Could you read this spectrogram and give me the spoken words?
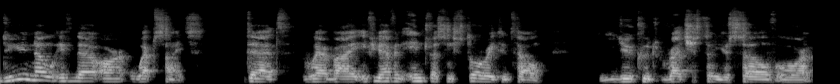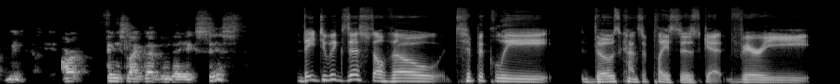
do you know if there are websites that whereby if you have an interesting story to tell, you could register yourself, or I mean, are things like that? Do they exist? They do exist, although typically those kinds of places get very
